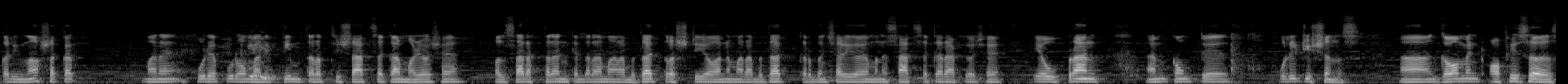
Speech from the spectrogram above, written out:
કરી ન શકત. મને પૂરેપૂરો મારી ટીમ તરફથી સાથ સહકાર મળ્યો છે. વલસાડ રક્તદાન કેન્દ્રના મારા બધા જ ટ્રસ્ટીઓ અને મારા બધા જ કર્મચારીઓએ મને સાથ સહકાર આપ્યો છે. એ ઉપરાંત એમ કહું કે પોલિટિશિયન્સ ગવર્મેન્ટ ઓફિસર્સ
